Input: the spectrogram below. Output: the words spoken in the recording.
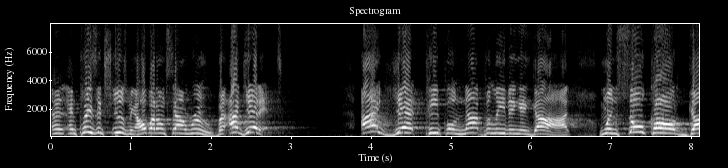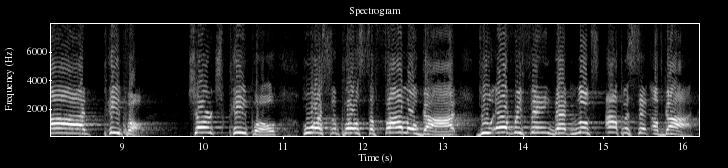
And, and please excuse me, I hope I don't sound rude, but I get it. I get people not believing in God when so called God people, church people who are supposed to follow God, do everything that looks opposite of God.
